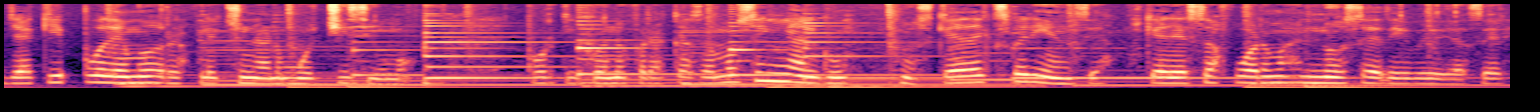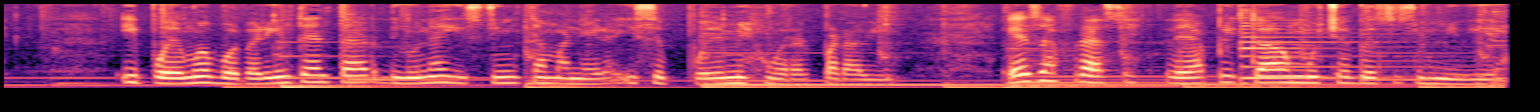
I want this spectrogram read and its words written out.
ya que podemos reflexionar muchísimo. Porque cuando fracasamos en algo nos queda experiencia que de esa forma no se debe de hacer y podemos volver a intentar de una distinta manera y se puede mejorar para bien. Esa frase la he aplicado muchas veces en mi vida,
